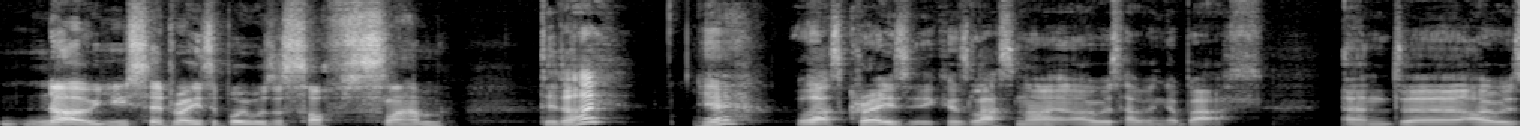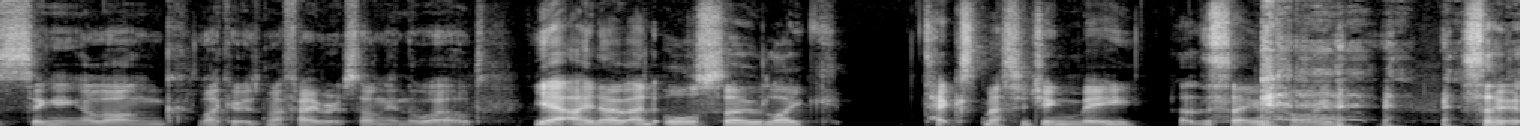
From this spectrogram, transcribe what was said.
No, you said Razor Boy was a soft slam. Did I? Yeah. Well, that's crazy because last night I was having a bath and uh, I was singing along like it was my favorite song in the world. Yeah, I know. And also, like, text messaging me at the same time. so,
